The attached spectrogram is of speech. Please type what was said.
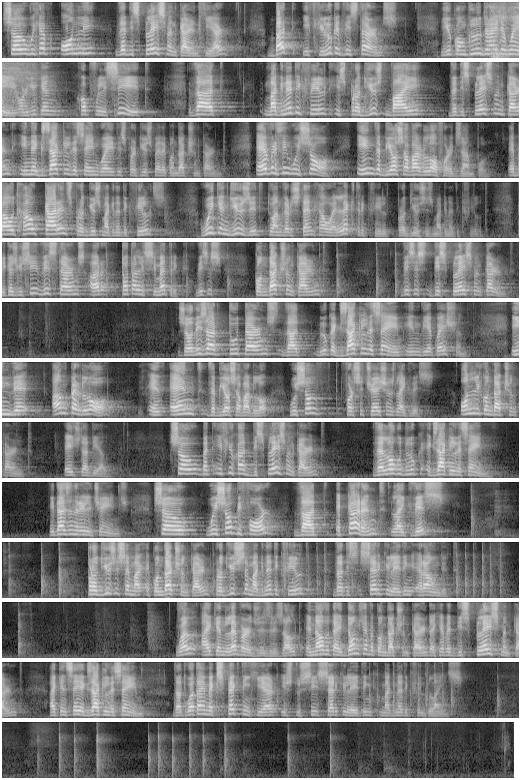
So we have only the displacement current here, but if you look at these terms, you conclude right away, or you can hopefully see it, that magnetic field is produced by the displacement current in exactly the same way it is produced by the conduction current. Everything we saw in the Biot-Savart law, for example, about how currents produce magnetic fields, we can use it to understand how electric field produces magnetic field. Because you see, these terms are totally symmetric. This is conduction current this is displacement current. So these are two terms that look exactly the same in the equation. In the Ampere law and, and the Biot-Savart law, we solve for situations like this. Only conduction current, H dot dl. So, but if you had displacement current, the law would look exactly the same. It doesn't really change. So we saw before that a current like this produces a, a, conduction current, produces a magnetic field that is circulating around it. Well, I can leverage this result, and now that I don't have a conduction current, I have a displacement current, I can say exactly the same, that what I'm expecting here is to see circulating magnetic field lines.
